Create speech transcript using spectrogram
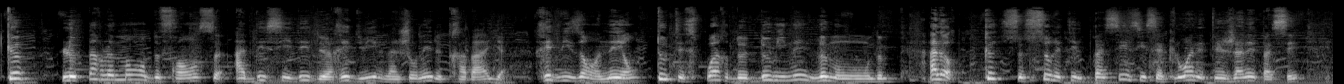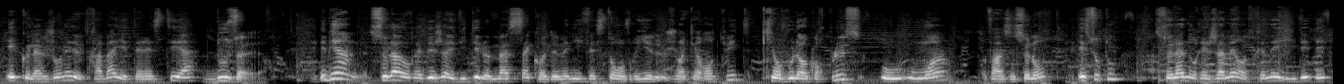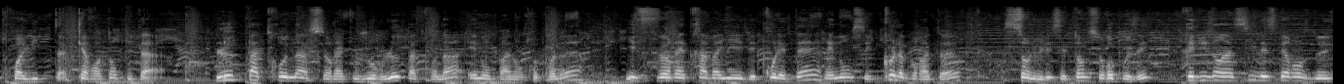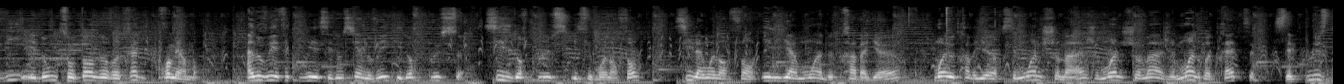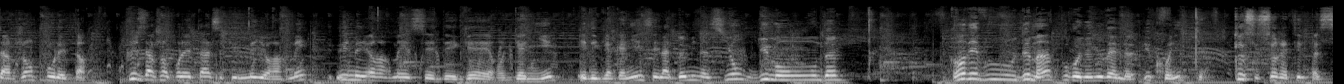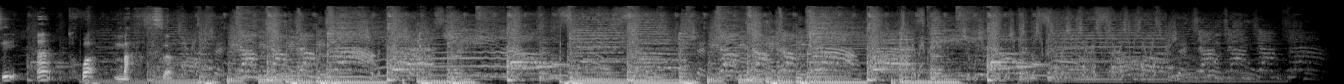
que le Parlement de France a décidé de réduire la journée de travail, réduisant en néant tout espoir de dominer le monde. Alors, que se serait-il passé si cette loi n'était jamais passée et que la journée de travail était restée à 12 heures? Eh bien, cela aurait déjà évité le massacre de manifestants ouvriers de juin 48, qui en voulaient encore plus, ou, moins, enfin c'est selon, et surtout, cela n'aurait jamais entraîné l'idée des 3-8, 40 ans plus tard. Le patronat serait toujours le patronat et non pas l'entrepreneur, il ferait travailler des prolétaires et non ses collaborateurs, sans lui laisser le temps de se reposer, réduisant ainsi l'espérance de vie et donc son temps de retraite premièrement. Un ouvrier fatigué, c'est aussi un ouvrier qui dort plus. S'il dort plus, il fait moins d'enfants. S'il a moins d'enfants, il y a moins de travailleurs. Moins de travailleurs, c'est moins de chômage. Moins de chômage moins de retraite, c'est plus d'argent pour l'État. Plus d'argent pour l'État, c'est une meilleure armée. Une meilleure armée, c'est des guerres gagnées. Et des guerres gagnées, c'est la domination du monde. Rendez-vous demain pour une nouvelle Uchronique. Que se serait-il passé un 3 mars?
